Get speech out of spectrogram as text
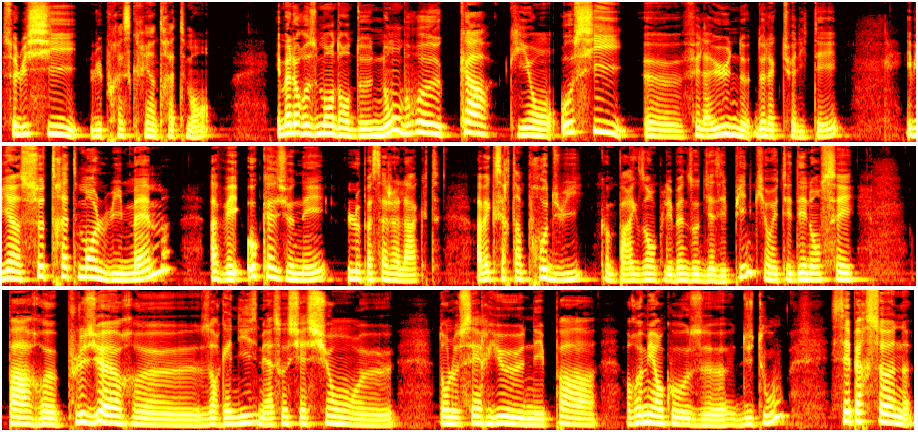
celui-ci lui prescrit un traitement. Et malheureusement, dans de nombreux cas qui ont aussi euh, fait la une de l'actualité, eh ce traitement lui-même avait occasionné le passage à l'acte avec certains produits, comme par exemple les benzodiazépines, qui ont été dénoncés par euh, plusieurs organismes et associations dont le sérieux n'est pas remis en cause euh, du tout, ces personnes,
